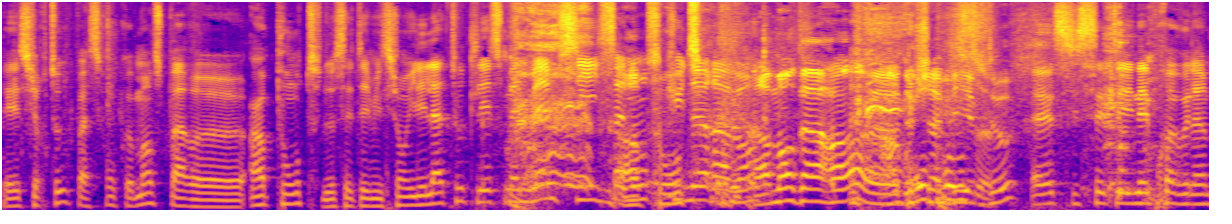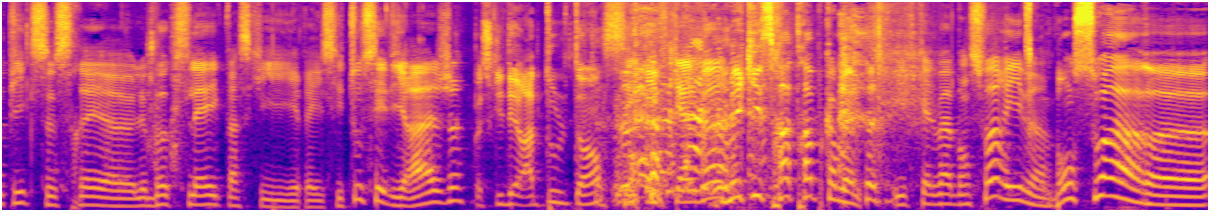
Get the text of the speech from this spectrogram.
et surtout parce qu'on commence par euh, un ponte de cette émission. Il est là toutes les semaines, même s'il s'annonce Un qu'une heure avant. Un mandarin euh, Un de Chablis. Hebdo. Euh, si c'était une épreuve olympique, ce serait euh, le bobsleigh parce qu'il réussit tous ses virages. Parce qu'il dérape tout le temps. C'est Yves Calva. Mais qui se rattrape quand même. Yves Calva, bonsoir Yves. Bonsoir. Euh,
